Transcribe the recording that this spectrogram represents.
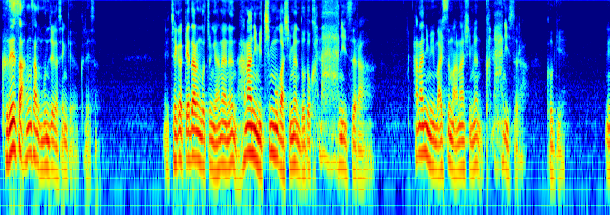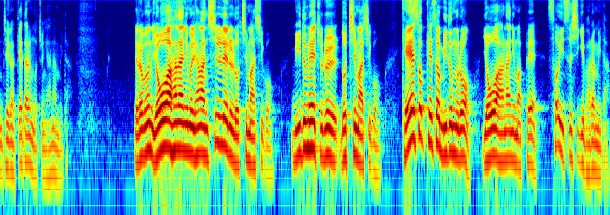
그래서 항상 문제가 생겨요. 그래서 제가 깨달은 것 중에 하나는 하나님이 침묵하시면 너도 가만히 있어라. 하나님이 말씀 안 하시면 가만히 있어라. 거기에 제가 깨달은 것 중에 하나입니다. 여러분 여호와 하나님을 향한 신뢰를 놓지 마시고 믿음의 줄을 놓지 마시고 계속해서 믿음으로 여호와 하나님 앞에 서 있으시기 바랍니다.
